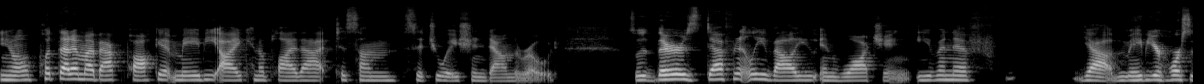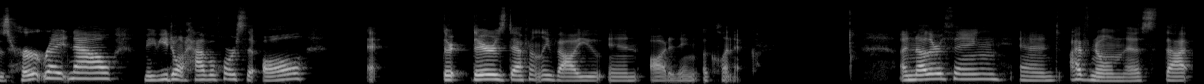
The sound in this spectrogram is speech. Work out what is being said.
you know, put that in my back pocket. Maybe I can apply that to some situation down the road. So there's definitely value in watching, even if, yeah, maybe your horse is hurt right now. Maybe you don't have a horse at all. Eh, there, there's definitely value in auditing a clinic. Another thing, and I've known this, that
